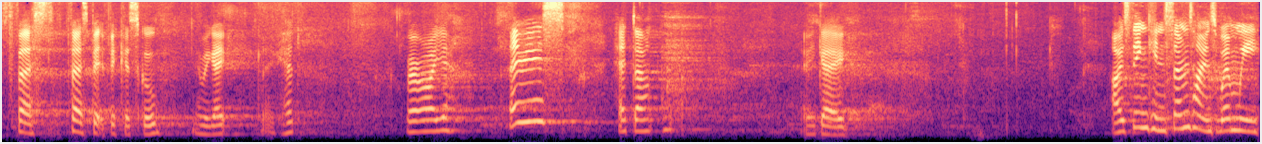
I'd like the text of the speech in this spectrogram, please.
First, first bit of vicar school. There we go. Go over your head. Where are you? There he is. Head down. There we go. I was thinking sometimes when we,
